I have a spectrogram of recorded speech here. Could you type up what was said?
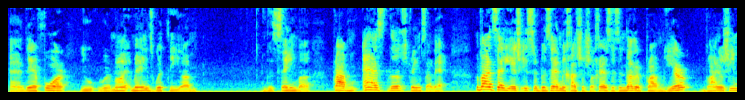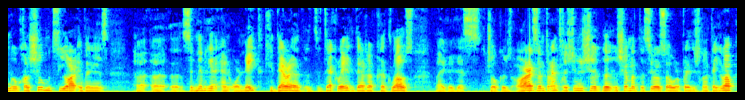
and therefore you remains with the um, the same uh, problem as the strings on the head. There's another problem here. If it is uh, uh, uh, significant and ornate, kidera, decorated, kidera kadlos, like I guess chokers are sometimes. The Shema so we're afraid she's going to take it off.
